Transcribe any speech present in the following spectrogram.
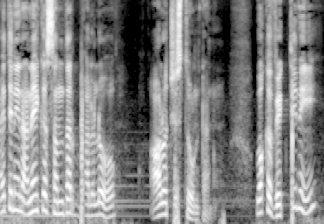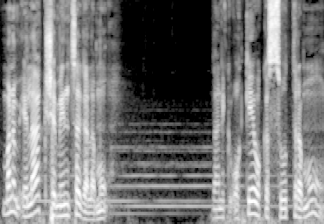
అయితే నేను అనేక సందర్భాలలో ఆలోచిస్తూ ఉంటాను. ఒక వ్యక్తిని మనం ఎలా క్షమించగలము? దానికి ఒకే ఒక సూత్రము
